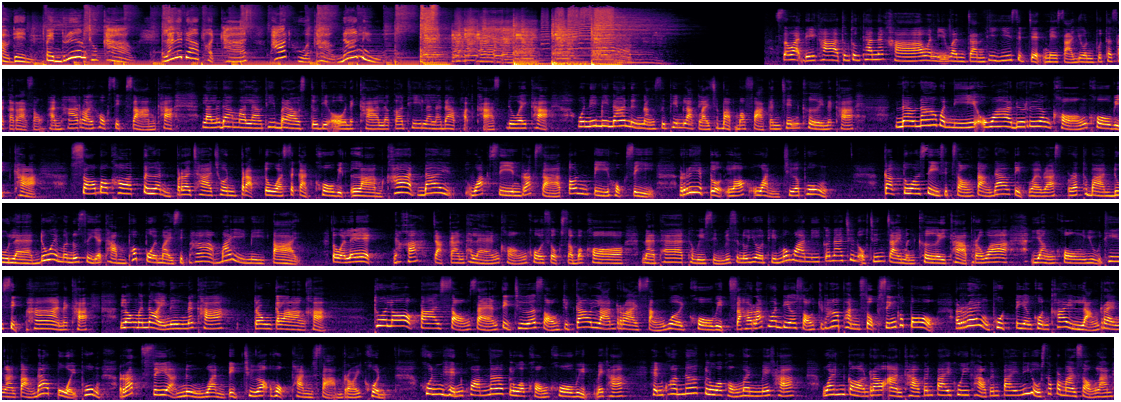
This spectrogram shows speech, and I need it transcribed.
ข่าวเด่นเป็นเรื่องทุกข่าว และระดาพอดแคสต์พาดหัวข่าวหน้าหนึ่ง สวัสดีค่ะทุกๆทท่านนะคะ วันนี้วันจันทร์ที่ 27 เมษายน พุทธศักราช 2563 ค่ะ ลาลดามาแล้วที่ Brow Studio นะคะ แล้วก็ที่ลาลดาพอดแคสต์ด้วยค่ะ วันนี้มีหน้าหนึ่งหนังสือพิมพ์หลากหลายฉบับมาฝากกันเช่นเคยนะคะ แนวหน้าวันนี้ว่าด้วยเรื่องของโควิดค่ะ สบคเตือนประชาชนปรับตัวสกัดโควิดลามคาดได้วัคซีนรักษาต้นปี 64 รีบปลดล็อกหวั่นเชื้อพุ่ง กักตัว 42 ต่างด้าวติดไวรัส รัฐบาลดูแลด้วยมนุษยธรรมพบป่วยใหม่ 15 ไม่มีตาย ตัวเลข นะคะ จากการถแถลงของโฆษกสบค นายแพทย์ทวีสินวิษณุโยธินเมื่อวานนี้ก็น่าชื่นอกชื่นใจเหมือนเคยค่ะ เพราะว่ายังคงอยู่ที่ 15 นะคะ ลงมาหน่อยนึงนะคะ ตรงกลางค่ะ ทั่วโลกตาย 2 แสนติดเชื้อ 2.9 ล้านรายสังเวยโควิด สหรัฐวันเดียว 2.5 พันศพสิงคโปร์เร่งผุดเตียงคนไข้หลังแรงงานต่างด้าวป่วยพุ่ง รัสเซีย 1 วันติดเชื้อ 6,300 คน คุณเห็นความน่ากลัวของโควิดไหมคะ เห็นความน่ากลัวของมันไหมคะ วันก่อนเราอ่านข่าวกันไปคุยข่าวกันไปนี่อยู่สักประมาณ 2 ล้าน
